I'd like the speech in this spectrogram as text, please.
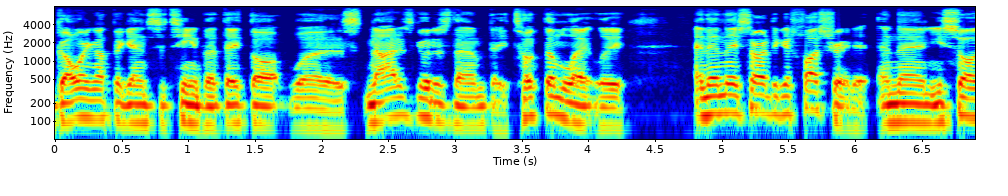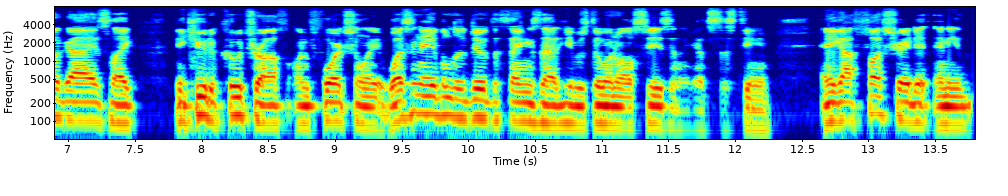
going up against a team that they thought was not as good as them. They took them lightly, and then they started to get frustrated. And then you saw guys like Nikita Kucherov, unfortunately, wasn't able to do the things that he was doing all season against this team, and he got frustrated and he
